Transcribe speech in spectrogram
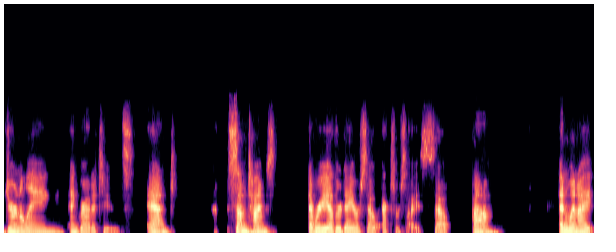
journaling, and gratitudes. And sometimes every other day or so, exercise. So, um, and when I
